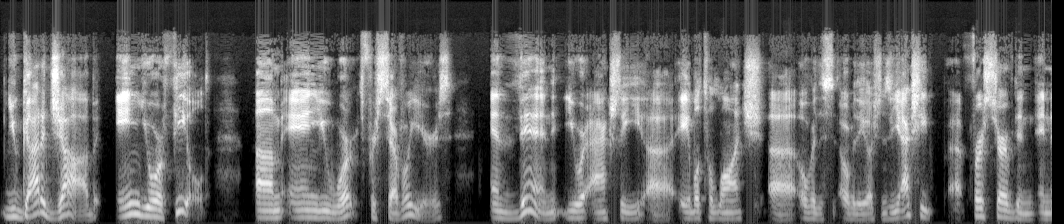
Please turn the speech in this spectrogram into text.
you got a job in your field um, and you worked for several years and then you were actually uh, able to launch uh, over this over the oceans. You actually uh, first served in, in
